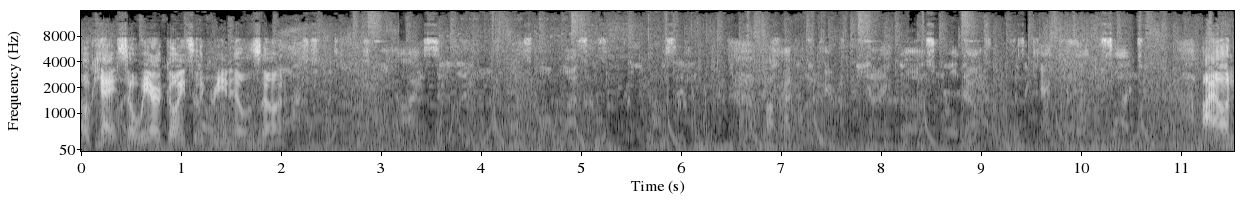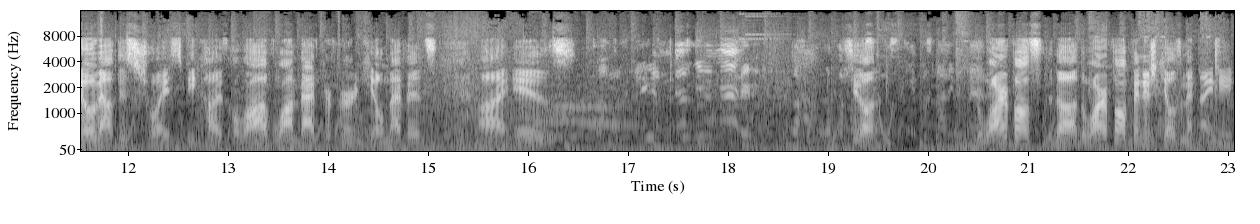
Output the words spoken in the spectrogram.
Okay, so we are going to the Green Hill Zone. High I don't know about this choice because a lot of Wombat's preferred kill methods uh, is See, the- The waterfall, the the waterfall finish kills him at 90,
